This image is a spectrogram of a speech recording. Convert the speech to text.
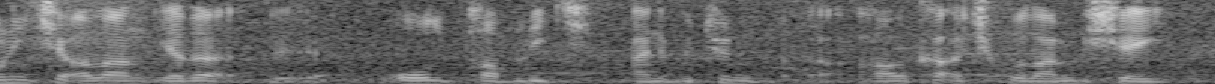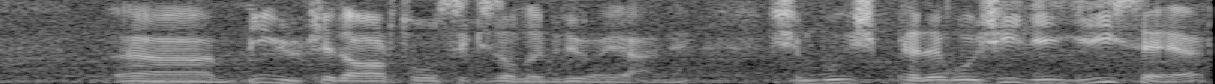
12 alan ya da e, all public hani bütün halka açık olan bir şey e, bir ülkede artı 18 alabiliyor yani. Şimdi bu iş pedagojiyle ilgiliyse eğer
